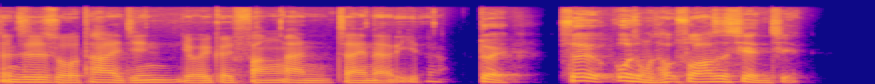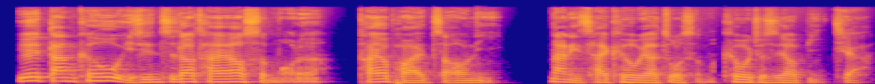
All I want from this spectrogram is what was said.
甚至是说他已经有一个方案在那里了。对，所以为什么他说他是陷阱？因为当客户已经知道他要什么了，他又跑来找你，那你猜客户要做什么？客户就是要比价。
